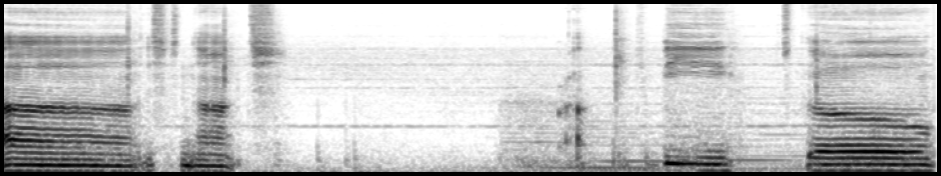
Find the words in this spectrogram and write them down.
Uh, this is not. need to be. Let's go.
